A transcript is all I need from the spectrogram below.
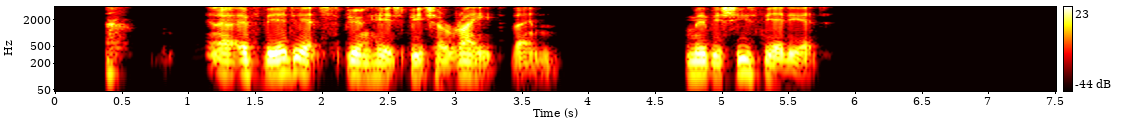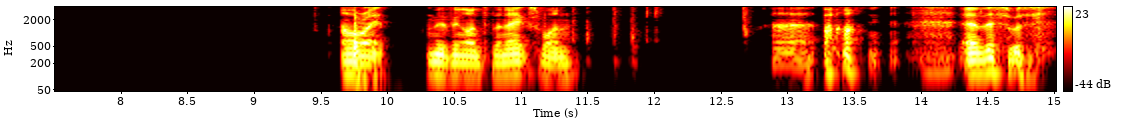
you know, if the idiots spewing hate speech are right, then maybe she's the idiot. All right, moving on to the next one. Uh, and this was,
